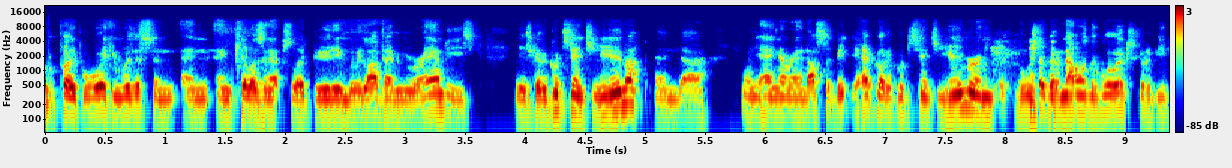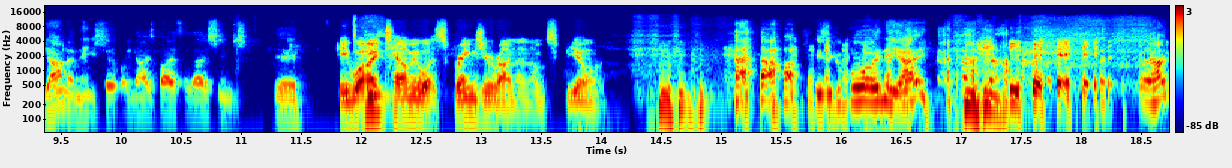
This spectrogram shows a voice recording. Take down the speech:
good people working with us, and and and Killer's an absolute beauty, and we love having him around. He's he's got a good sense of humour, and uh, when you hang around us a bit, you have got a good sense of humour, and you've also got to know when the work's got to be done, and he certainly knows both of those things. Yeah. He won't He's... tell me what springs you're running. I'm spewing. He's a good boy, isn't he, eh? yeah. I hope,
